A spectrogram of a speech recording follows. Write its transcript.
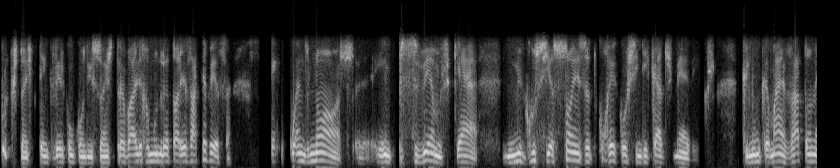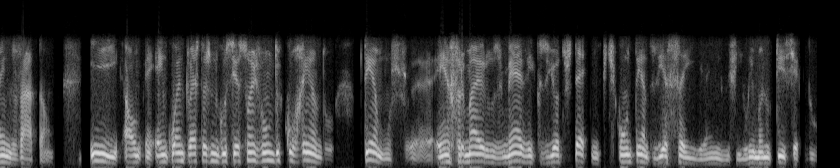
por questões que têm que ver com condições de trabalho remuneratórias à cabeça. Quando nós eh, percebemos que há negociações a decorrer com os sindicatos médicos que nunca mais atam nem desatam, e enquanto estas negociações vão decorrendo temos uh, enfermeiros, médicos e outros técnicos descontentes e a saírem, enfim, li uma notícia do,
